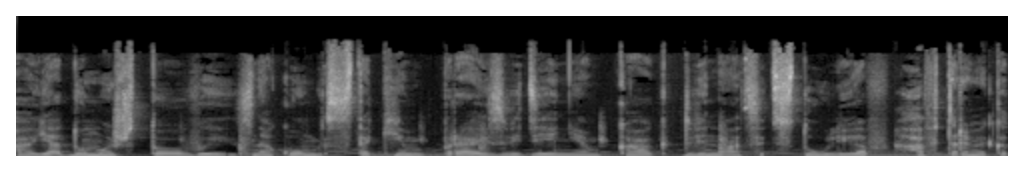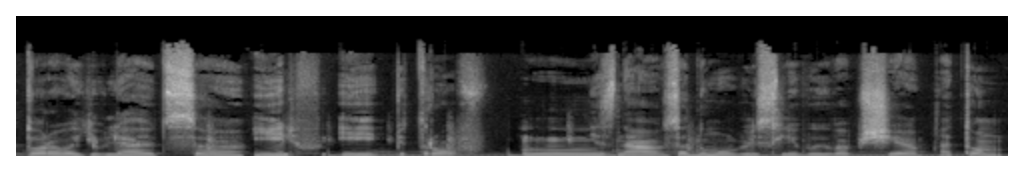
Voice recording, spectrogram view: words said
А я думаю, что вы знакомы с таким произведением, как «12 стульев», авторами которого являются Ильф и Петров. Не знаю, задумывались ли вы вообще о том,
